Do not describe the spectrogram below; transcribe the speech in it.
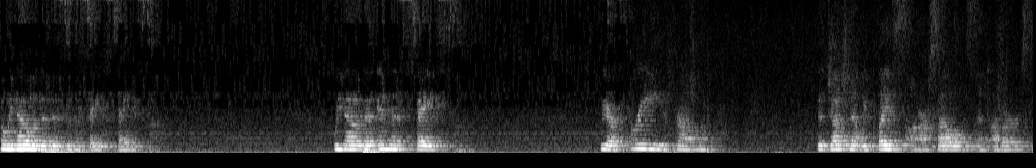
But we know that this is a safe space. We know that in this space, we are free from the judgment we place on ourselves and others.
